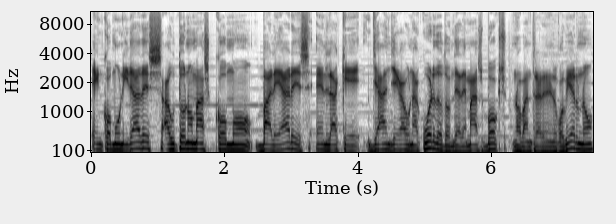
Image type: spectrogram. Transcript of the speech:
en comunidades autónomas como Baleares, en la que ya han llegado a un acuerdo donde además Vox no va a entrar en el gobierno,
